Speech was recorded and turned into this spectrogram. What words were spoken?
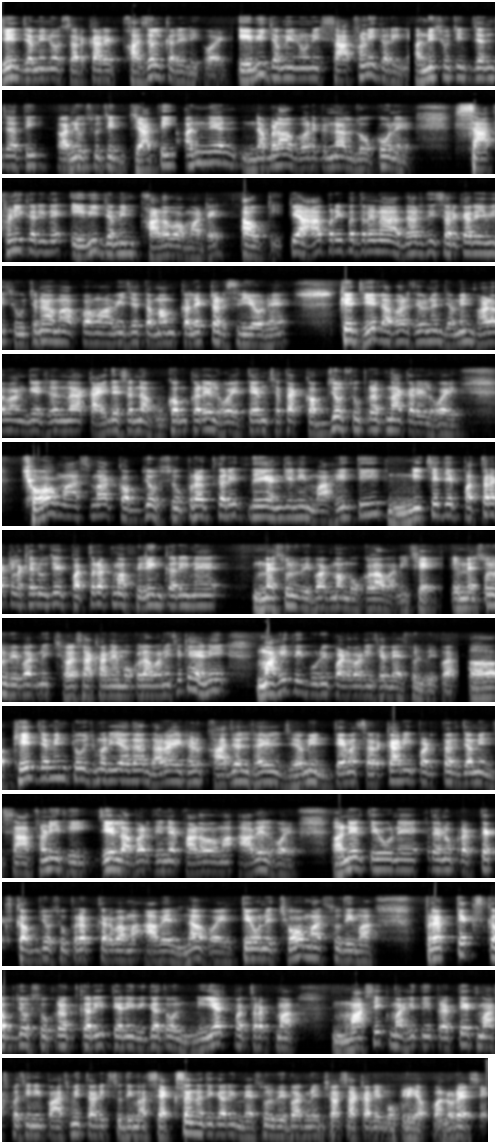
જે જમીનો સરકારે ફાજલ કરેલી હોય, એવી જમીનોની સાફણી કરીને અનુસૂચિત જનજાતિ, અનુસૂચિત જાતિ, અન્ય નબળા વર્ગના લોકોને સાફણી કરીને એવી જમીન ફાળવવા માટે આવતી. કે આ પરિપત્રના આધારથી સરકારે એવી સૂચનામાં આપવામાં આવી છે તમામ કલેક્ટરશ્રીઓને કે જે લાભાર્થીઓને જમીન ફાળવવા અંગેના કાયદેસરના હુકમ કરેલ હોય, તેમ છતાં કબજો સુપ્રત ના કરેલ હોય છ માસમાં કબજો સુપ્રત કરી તે અંગેની માહિતી નીચે જે પત્રક લખેલું છે પત્રકમાં ફિલિંગ કરીને મહેસૂલ વિભાગમાં મોકલાવવાની છે. એ મહેસૂલ વિભાગની છ શાખાને મોકલાવવાની છે કે એની માહિતી પૂરી પાડવાની છે મહેસૂલ વિભાગ. ખેત જમીન ટોચ મર્યાદા, ધારા હેઠળ ફાજલ થયેલ જમીન તેમજ સરકારી પડતર જમીન સાંથણીથી જે લાભાર્થીને ફાળવવામાં આવેલ હોય અને તેઓને તેનો પ્રત્યક્ષ કબજો સુપ્રત કરવામાં આવેલ ન હોય તેઓને છ માસ સુધીમાં પ્રત્યક્ષ કબજો સુપ્રત કરી તેની વિગતો નિયત પત્રકમાં માસિક માહિતી પ્રત્યેક માસ પછીની પાંચમી તારીખ સુધીમાં સેક્શન અધિકારી મહેસૂલ વિભાગને છ શાખાને મોકલી આપવાનો રહેશે.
